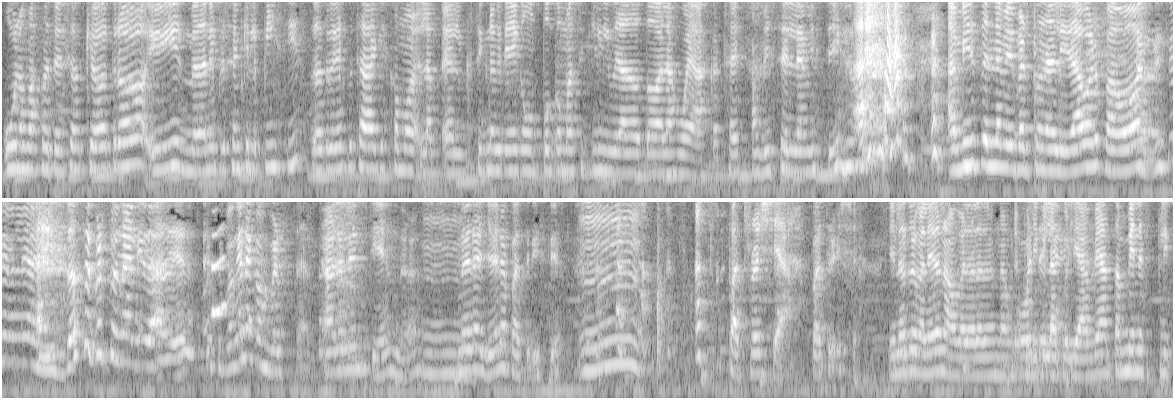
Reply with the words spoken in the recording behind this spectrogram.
unos más potenciados que otros, y me da la impresión que el Pisces, el otro día escuchaba que es como la- el signo que tiene como un poco más equilibrado todas las weas, ¿cachai? Avísenle a mis signos. A mí mi personalidad, por favor. Avísenle a mis 12 personalidades que se pongan a conversar. Ahora lo entiendo. Mm. No era yo, era Patricia. Mm. Patricia. Patricia. Y el otro, ¿cuál era? No, acuerdo el otro nombre. Uy, Película culiada. Vean también Split.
